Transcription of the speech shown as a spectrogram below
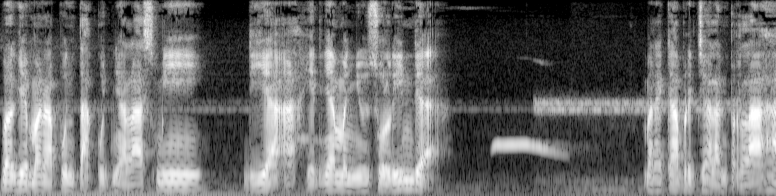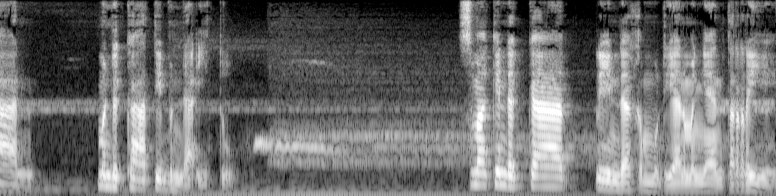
Bagaimanapun takutnya Lasmi, dia akhirnya menyusul Linda. Mereka berjalan perlahan mendekati benda itu. Semakin dekat, Linda kemudian menyenteri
